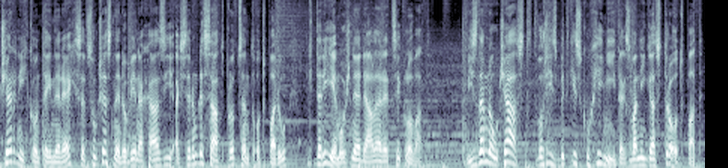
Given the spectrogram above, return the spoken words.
V černých kontejnerech se v současné době nachází až 70% odpadu, který je možné dále recyklovat. Významnou část tvoří zbytky z kuchyní, takzvaný gastroodpad,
